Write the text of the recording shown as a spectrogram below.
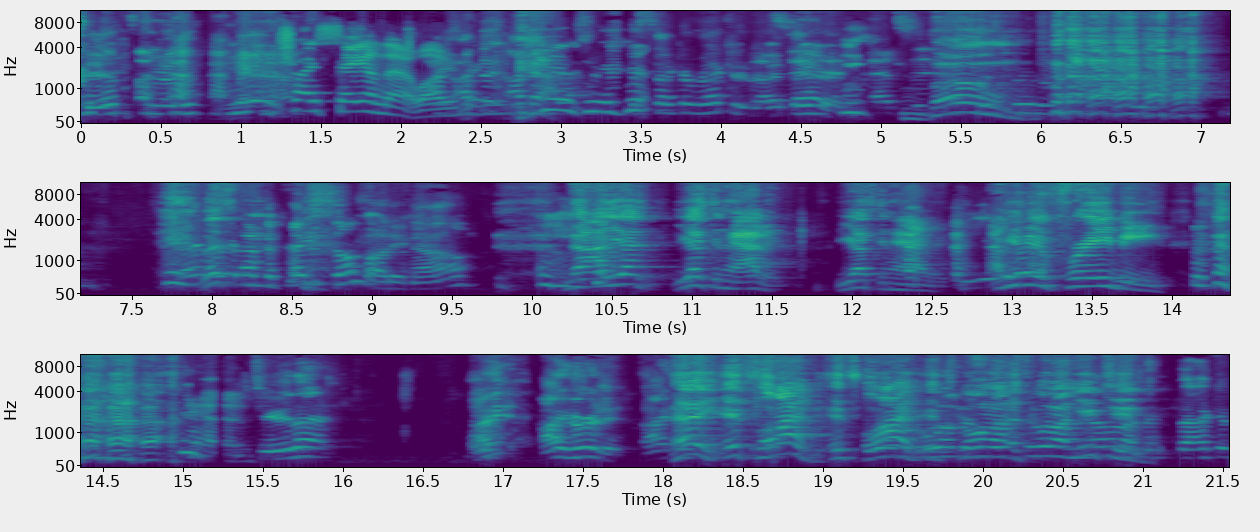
through the- Yeah. Try saying that while you're I think. I think the second record right there. That's. Boom. Let's have to pay somebody now. nah, you guys, you guys can have it. You guys can have it. I'll give you a freebie. Did you hear that? I, I heard it. I heard hey, it's live. It's live. It's Whoever- going on. It's going on YouTube. Back it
